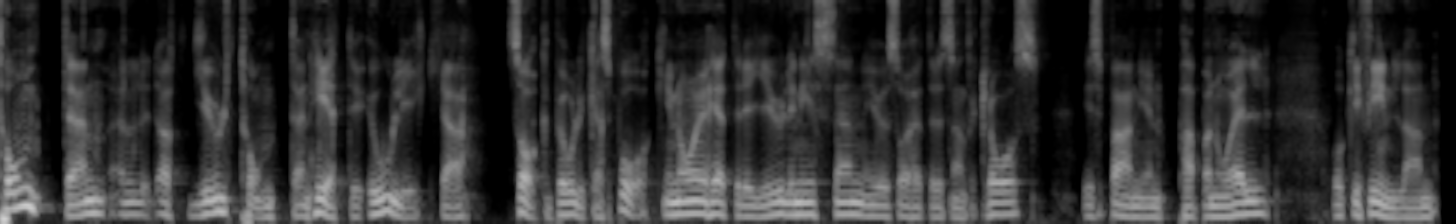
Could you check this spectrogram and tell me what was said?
Tomten, eller att jultomten, heter olika saker på olika språk. I Norge heter det julenissen, i USA heter det Santa Claus, i Spanien Papa Noel och i Finland,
